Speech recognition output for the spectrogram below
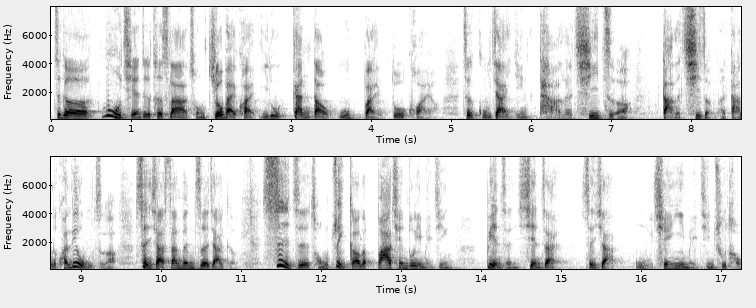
这个目前这个特斯拉啊从九百块一路干到五百多块啊。这个股价已经打了七折啊，打了七折，打了快六五折啊，剩下三分之二价格，市值从最高的八千多亿美金变成现在剩下五千亿美金出头，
